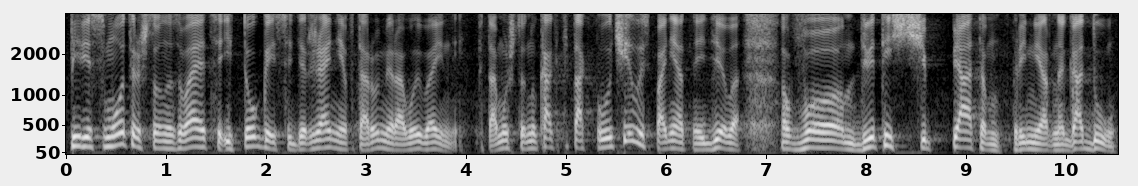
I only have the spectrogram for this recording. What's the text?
пересмотра, что называется, итога и содержания Второй мировой войны. Потому что, ну, как-то так получилось, понятное дело, в 2005 примерно году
